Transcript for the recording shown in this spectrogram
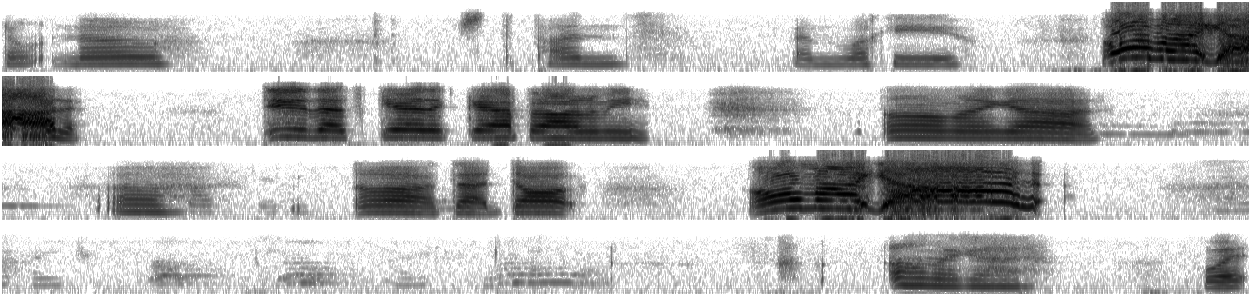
Don't know. Just depends. I'm lucky. Oh my god! Dude, that scared the crap out of me. Oh my god. Oh, oh that dog. Oh my god! Oh my god. What?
